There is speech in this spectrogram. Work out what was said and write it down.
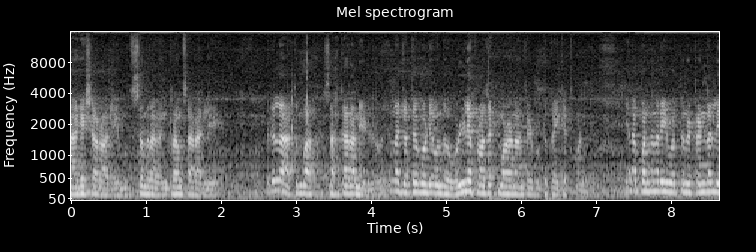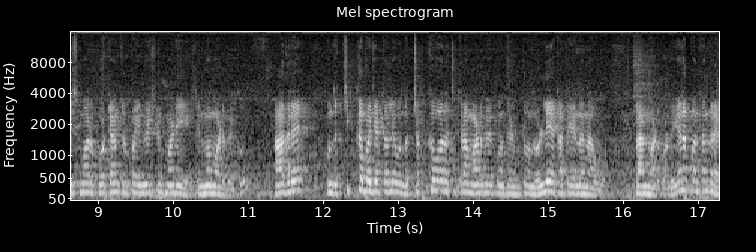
ನಾಗೇಶ್ ಅವರಾಗಲಿ ಮುತ್ಸಂದ್ರ ವೆಂಕಟರಾಮ್ ಸರ್ ಆಗಲಿ, ಇವರೆಲ್ಲ ತುಂಬ ಸಹಕಾರ ನೀಡಿದರು. ಎಲ್ಲ ಜೊತೆಗೂಡಿ ಒಂದು ಒಳ್ಳೆಯ ಪ್ರಾಜೆಕ್ಟ್ ಮಾಡೋಣ ಅಂತ ಹೇಳ್ಬಿಟ್ಟು ಕೈ ಕೆತ್ಕೊಂಡಿದ್ದೆ ಏನಪ್ಪ ಅಂತಂದರೆ ಇವತ್ತಿನ ಟ್ರೆಂಡಲ್ಲಿ ಸುಮಾರು ಕೋಟ್ಯಾಂತರ ರೂಪಾಯಿ ಇನ್ವೆಸ್ಟ್ಮೆಂಟ್ ಮಾಡಿ ಸಿನಿಮಾ ಮಾಡಬೇಕು. ಆದರೆ ಒಂದು ಚಿಕ್ಕ ಬಜೆಟಲ್ಲಿ ಒಂದು ಚೊಕ್ಕವಾದ ಚಿತ್ರ ಮಾಡಬೇಕು ಅಂತ ಹೇಳ್ಬಿಟ್ಟು ಒಂದು ಒಳ್ಳೆಯ ಕಥೆಯನ್ನು ನಾವು ಪ್ಲಾನ್ ಮಾಡಿಕೊಂಡು. ಏನಪ್ಪ ಅಂತಂದರೆ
